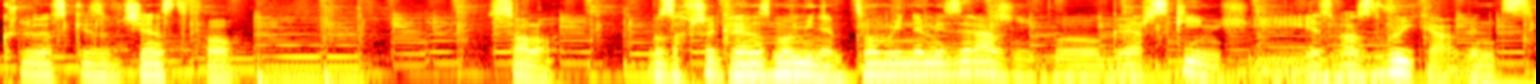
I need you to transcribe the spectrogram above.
królewskie zwycięstwo solo. Bo zawsze grałem z Mominem. Z Mominem jest raźniej, bo grasz z kimś i jest was dwójka, więc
